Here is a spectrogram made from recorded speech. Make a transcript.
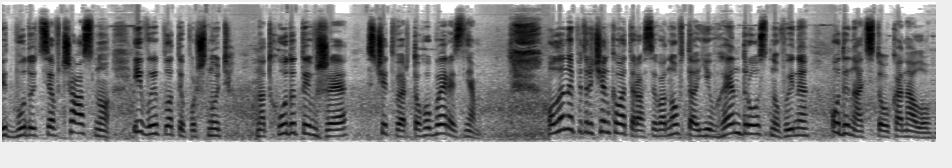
відбудуться вчасно, і виплати почнуть надходити вже з 4 березня. Олена Петриченкова, Тарас Іванов та Євген Дрос. Новини 11 каналу.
